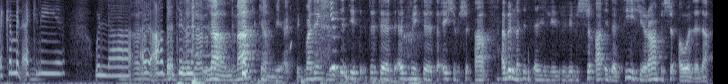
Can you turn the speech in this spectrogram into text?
أكمل أكلي ولا أرجع لا ما تكملي أكلك. بعدين كيف أنت تقدمي تعيشي بالشقة؟ قبل ما تسألي اللي في الشقة إذا في فيران في الشقة ولا لا.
